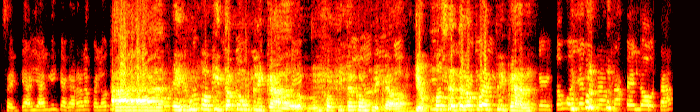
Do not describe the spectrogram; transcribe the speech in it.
Sé que hay alguien que agarra la pelota. Ah, es un poquito complicado, un poquito complicado. Yo, José te lo puede explicar. Que yo voy a agarrar una pelota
